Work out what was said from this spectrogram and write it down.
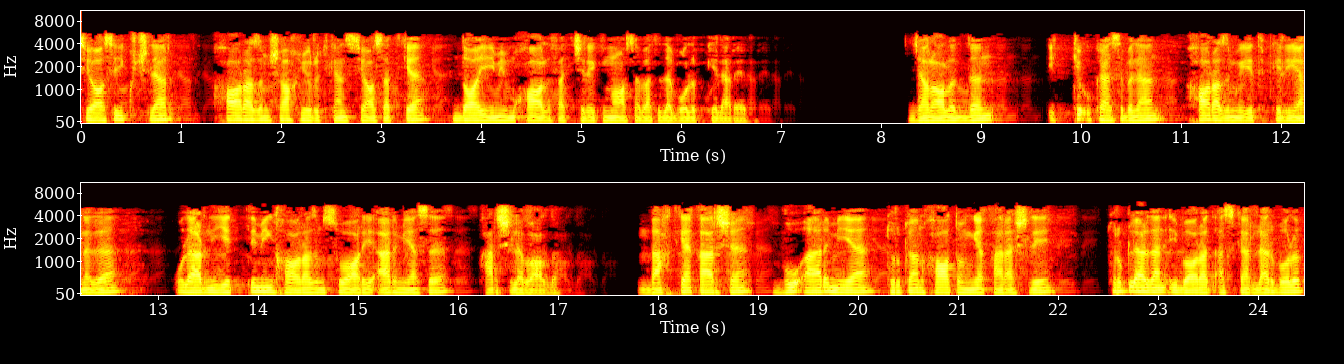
siyosiy kuchlar xorazmshoh yuritgan siyosatga doimiy muxolifatchilik munosabatida bo'lib kelar edi. Jaloliddin ikki ukasi bilan xorazmga yetib kelganida ularni yetti ming xorazm suvoriy armiyasi qarshilab oldi. Baxtga qarshi bu armiya turkon xotunga qarashli turklardan iborat askarlar bo'lib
